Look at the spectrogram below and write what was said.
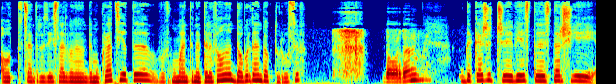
от Центъра за изследване на демокрацията. В момента на телефона. Добър ден, доктор Русев. Добър ден. Да кажа, че вие сте старши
